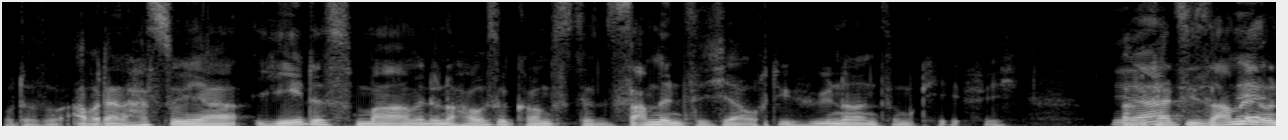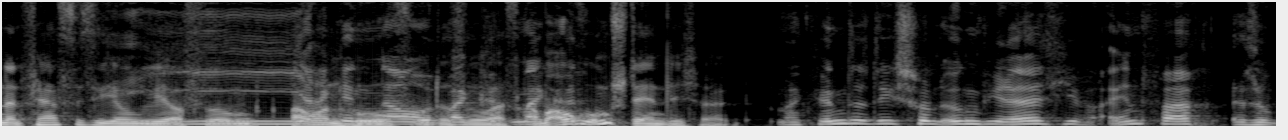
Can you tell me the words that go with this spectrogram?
oder so. Aber dann hast du ja jedes Mal, wenn du nach Hause kommst, dann sammeln sich ja auch die Hühner in so einem Käfig. Also Ja. du kannst sie sammeln Ja. und dann fährst du sie irgendwie auf so einem Ja, Bauernhof genau. oder Man kann- sowas. man Aber auch kann- umständlich halt. Man könnte dich schon irgendwie relativ einfach, also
